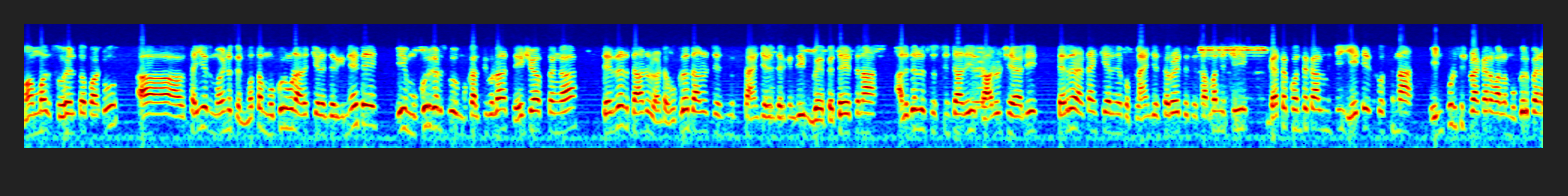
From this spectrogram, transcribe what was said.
మహమ్మద్ సుహేల్తో పాటు ఆ సయ్యద్ మొయినుద్దీన్ మొత్తం ముగ్గురు కూడా అరెస్ట్ చేయడం జరిగింది. అయితే ఈ ముగ్గురు కలిసి కలిసి కూడా దేశవ్యాప్తంగా టెర్రర్ దాడులు అంటే ఉగ్ర దాడులు చేసేందుకు ప్లాన్ చేయడం జరిగింది. పెద్ద ఎత్తున అలజడులు సృష్టించాలి దాడులు చేయాలి. టెర్రర్ అటాక్ చేయాలని ఒక ప్లాన్ చేశారు. అయితే దీనికి సంబంధించి గత కొంతకాలం నుంచి ఏటీఎస్కి వస్తున్న ఇన్పుట్స్ ప్రకారం వాళ్ళ ముగ్గురు పైన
